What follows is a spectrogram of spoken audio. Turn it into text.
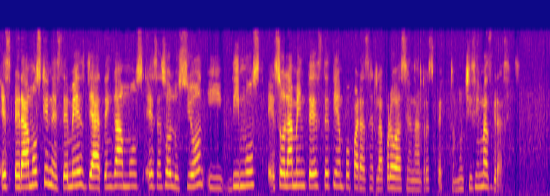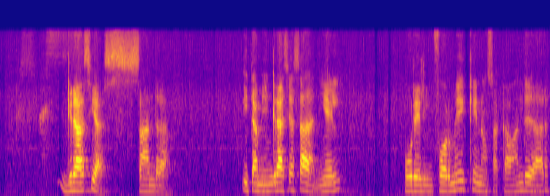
Esperamos que en este mes ya tengamos esa solución y dimos solamente este tiempo para hacer la aprobación al respecto. Muchísimas gracias. Gracias, Sandra. Y también gracias a Daniel por el informe que nos acaban de dar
